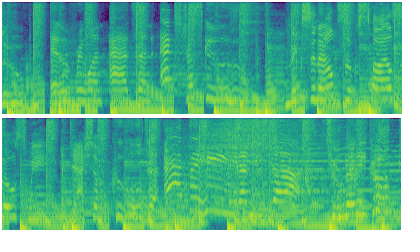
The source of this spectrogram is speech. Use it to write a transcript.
Soup. Everyone adds an extra scoop. Mix an ounce of smile so sweet. A dash of cool to add the heat. And you've got Too many cooks.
